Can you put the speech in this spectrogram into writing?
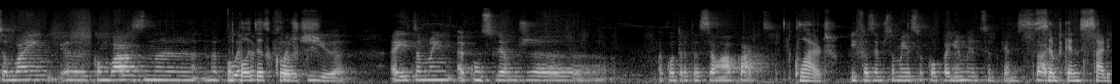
também uh, com base na, na paleta, paleta de que foi cores. escolhida. Aí também aconselhamos a, a contratação à parte Claro. e fazemos também esse acompanhamento sempre que é necessário. Sempre que é necessário.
